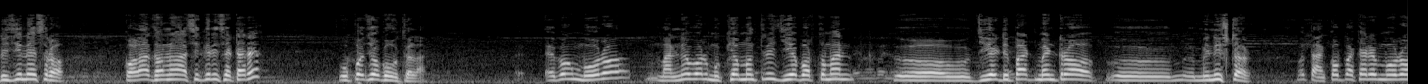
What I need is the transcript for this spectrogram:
ବିଜନେସ୍ର କଳାଧନ ଆସିକରି ସେଠାରେ ଉପଯୋଗ ହେଉଥିଲା ଏବଂ ମୋର ମାନ୍ୟବର ମୁଖ୍ୟମନ୍ତ୍ରୀ ଯିଏ ବର୍ତ୍ତମାନ ଯିଏ ଡିପାର୍ଟମେଣ୍ଟର ମିନିଷ୍ଟର ଓ ତାଙ୍କ ପାଖରେ ମୋର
